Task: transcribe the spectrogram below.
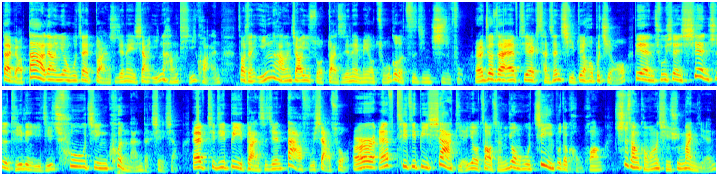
代表大量用户在短时间内向银行提款，造成银行交易所短时间内没有足够的资金支付。而就在 FTX 产生挤兑后不久，便出现限制提领以及出金困难等现象 FTTB 短时间大幅下挫，而 FTTB 下跌又造成用户进一步的恐慌，市场恐慌情绪蔓延。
